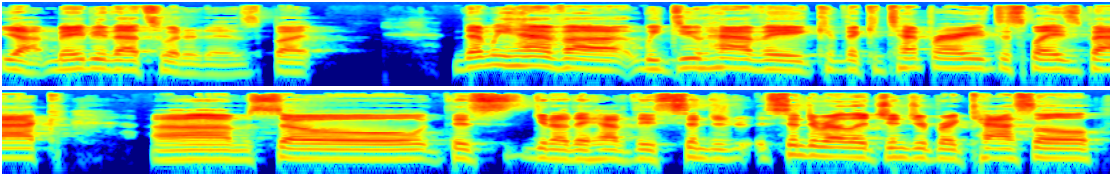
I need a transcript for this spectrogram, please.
Yeah, maybe that's what it is. But then we have uh we do have a the contemporary displays back. Um so this you know they have the Cinder- Cinderella gingerbread castle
